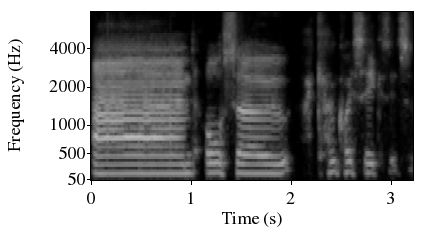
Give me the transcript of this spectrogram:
and also I can't quite see because it's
